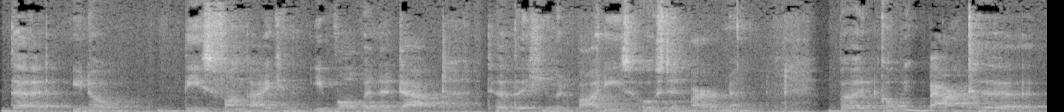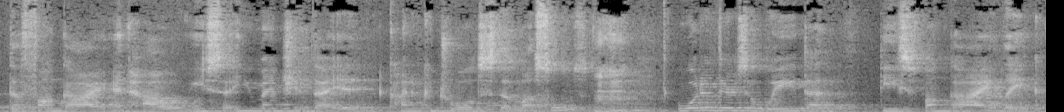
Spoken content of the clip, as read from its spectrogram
that you know these fungi can evolve and adapt to the human body's host environment. But going back to the fungi and how you said you mentioned that it kind of controls the muscles. Mm-hmm. What if there's a way that these fungi, like,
